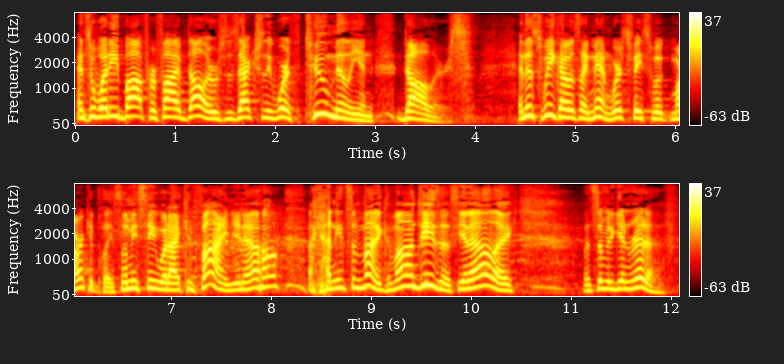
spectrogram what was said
and so what he bought for five dollars was actually worth two million dollars and this week I was like, man, where's Facebook Marketplace? Let me see what I can find, you know? Like, I need some money. Come on, Jesus, you know? Like, what's somebody getting rid of.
